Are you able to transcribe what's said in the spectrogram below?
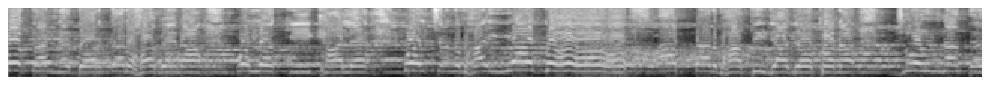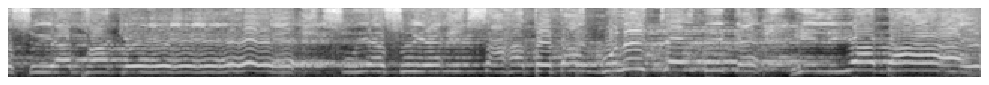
দোকানে দরকার হবে না। বলল, কি খেলে? বলছেন, ভাইয়া গো, আপনার ভাতিজা যখন ঝুলনাতে শুয়ে থাকে শুয়ে শুয়ে সাহাতত আঙ্গুলের যেদিকে হিলিয়া দেয়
